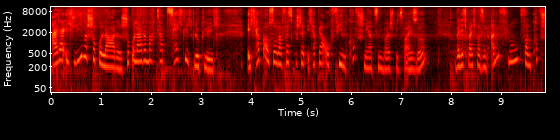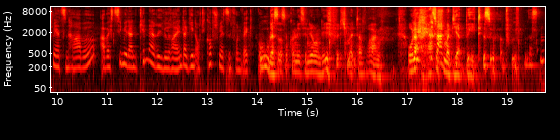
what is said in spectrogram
Alter, ich liebe Schokolade. Schokolade macht tatsächlich glücklich. Ich habe auch sogar festgestellt, ich habe ja auch viel Kopfschmerzen beispielsweise. Wenn ich manchmal so einen Anflug von Kopfschmerzen habe, aber ich ziehe mir dann Kinderriegel rein, da gehen auch die Kopfschmerzen von weg. Uh, das ist eine Konditionierung, die würde ich mal hinterfragen. Oder hast du schon mal Diabetes überprüfen lassen?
